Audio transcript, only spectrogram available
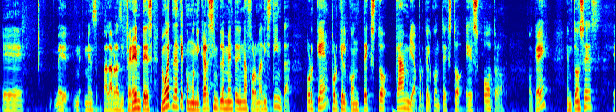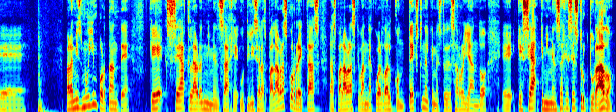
palabras diferentes, me voy a tener que comunicar simplemente de una forma distinta. ¿Por qué? Porque el contexto cambia, porque el contexto es otro. ¿Ok? Entonces, eh, para mí es muy importante que sea claro en mi mensaje, utilice las palabras correctas, las palabras que van de acuerdo al contexto en el que me estoy desarrollando, eh, que, sea, que mi mensaje sea estructurado,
